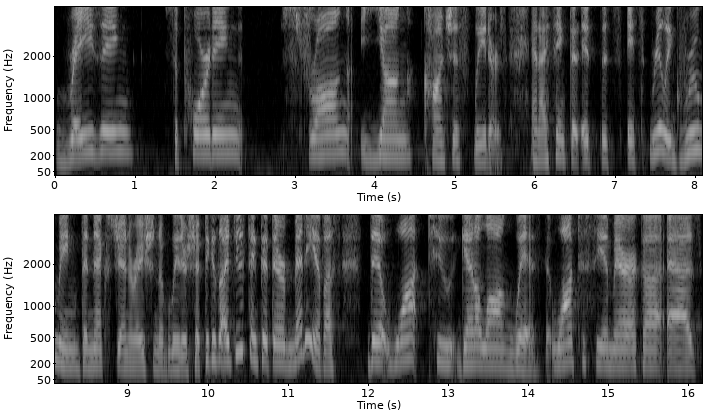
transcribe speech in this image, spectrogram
raising, supporting strong, young, conscious leaders. And I think that it, it's it's really grooming the next generation of leadership because I do think that there are many of us that want to get along with, that want to see America as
